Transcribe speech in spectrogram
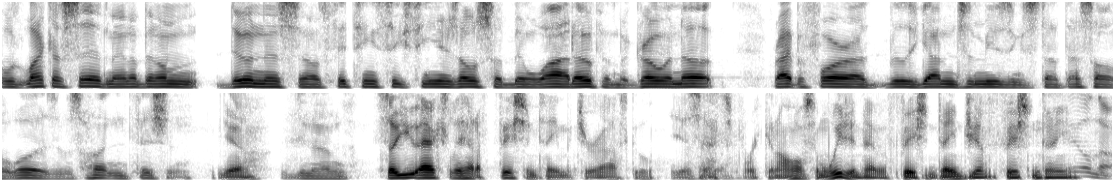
well, like I said, man. I've been on doing this since I was 15, 16 years old, so I've been wide open. But growing up, right before I really got into music and stuff, that's all it was. It was hunting, fishing. Yeah. You know. So you actually had a fishing team at your high school? Yes, sir. That's freaking awesome. We didn't have a fishing team. Did you have a fishing team? Hell no.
